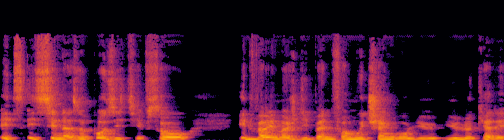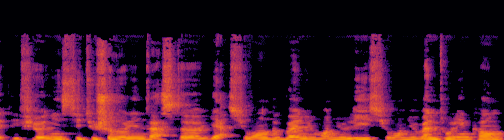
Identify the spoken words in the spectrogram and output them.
it's, it's seen as a positive. So it very much depends from which angle you, you look at it. If you're an institutional investor, yes, you want the brand, you want your lease, you want your rental income.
